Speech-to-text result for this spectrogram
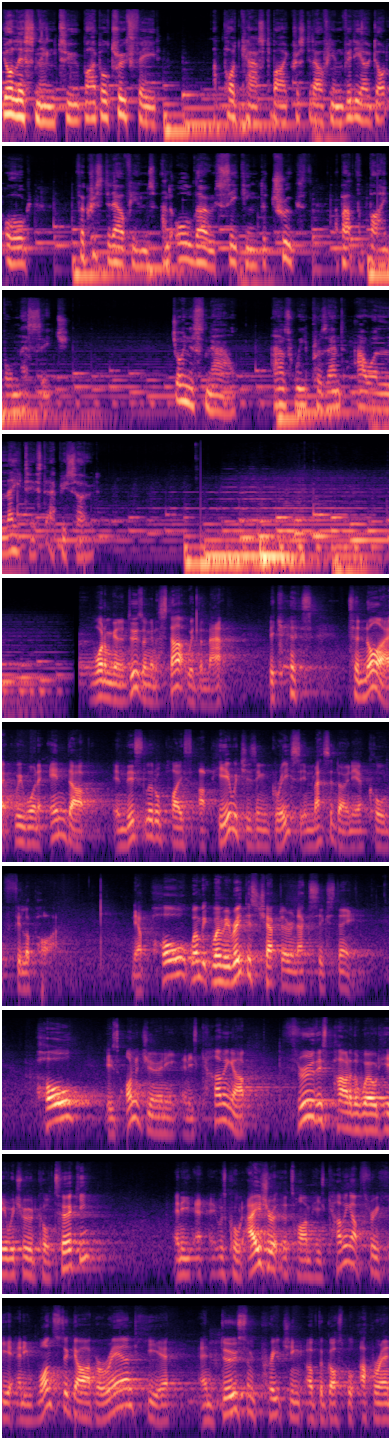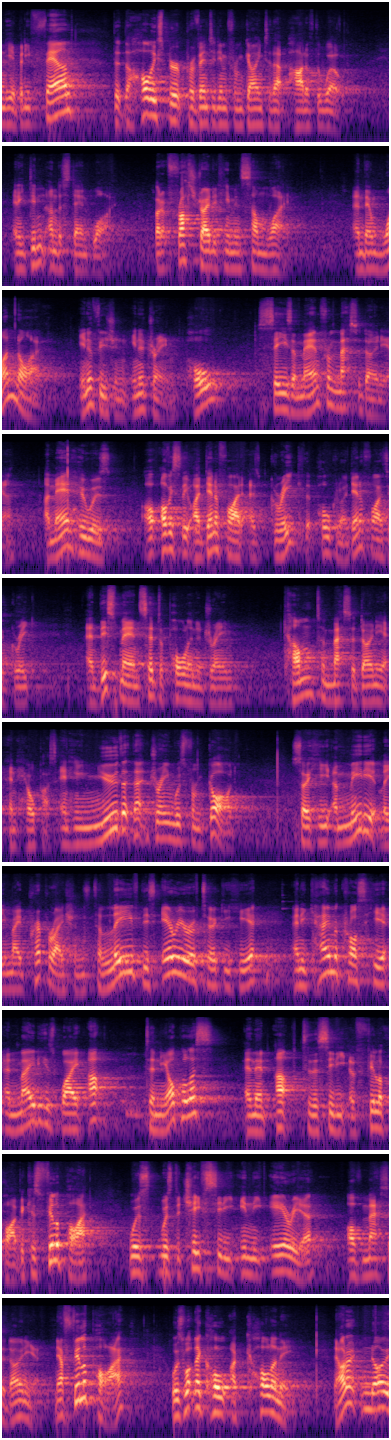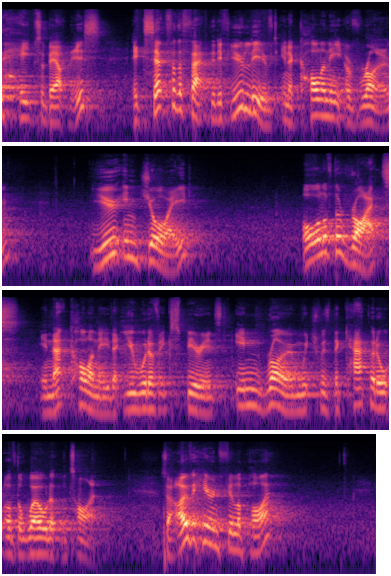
You're listening to Bible Truth Feed, a podcast by Christadelphianvideo.org for Christadelphians and all those seeking the truth about the Bible message. Join us now as we present our latest episode. What I'm going to do is I'm going to start with the map because tonight we want to end up in this little place up here, which is in Greece, in Macedonia, called Philippi. Now, Paul, when we, when we read this chapter in Acts 16, Paul is on a journey and he's coming up through this part of the world here, which we would call Turkey. And he, it was called Asia at the time. He's coming up through here and he wants to go up around here and do some preaching of the gospel up around here. But he found that the Holy Spirit prevented him from going to that part of the world. And he didn't understand why. But it frustrated him in some way. And then one night, in a vision, in a dream, Paul sees a man from Macedonia, a man who was obviously identified as Greek, that Paul could identify as a Greek. And this man said to Paul in a dream, Come to Macedonia and help us. And he knew that that dream was from God. So he immediately made preparations to leave this area of Turkey here. And he came across here and made his way up to Neapolis and then up to the city of Philippi because Philippi was, was the chief city in the area of Macedonia. Now, Philippi was what they call a colony. Now, I don't know heaps about this, except for the fact that if you lived in a colony of Rome, you enjoyed all of the rights in that colony that you would have experienced in Rome, which was the capital of the world at the time. So, over here in Philippi,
